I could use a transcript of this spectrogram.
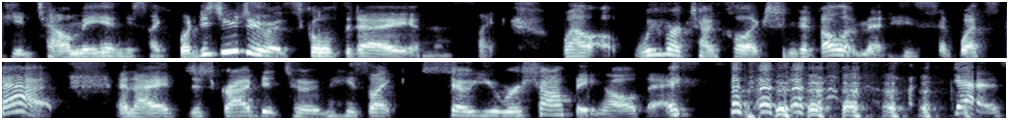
he'd tell me and he's like what did you do at school today? And i was like well we worked on collection development. He said what's that? And i described it to him. He's like so you were shopping all day. Yes.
